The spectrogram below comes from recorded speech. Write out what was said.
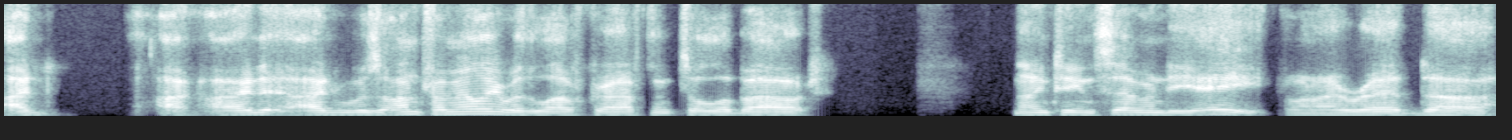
I'd, I I I was unfamiliar with Lovecraft until about 1978 when I read uh,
